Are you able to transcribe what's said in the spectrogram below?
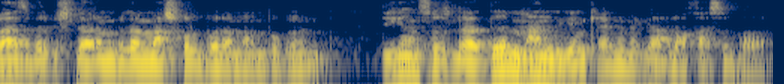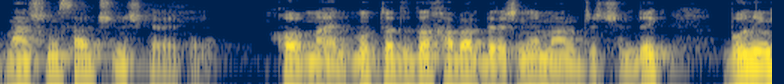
ba'zi bir ishlarim bilan mashg'ul bo'laman bugun. Degan so'zlarda man degan kalimaga aloqasi bor. Mana shuni sal tushunish kerak bo'ladi ho'p mayli. Mubtadadan xabar berishni ham manimcha tushundik. Buning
